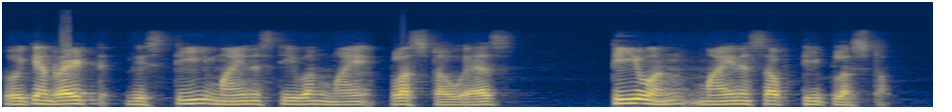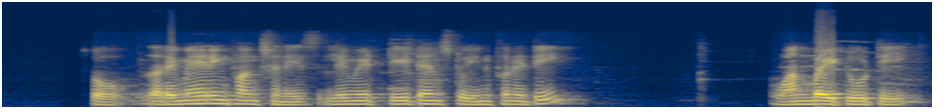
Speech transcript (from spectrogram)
So, we can write this t minus t1 my plus tau as t1 minus of t plus tau. So, the remaining function is limit t tends to infinity 1 by 2t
